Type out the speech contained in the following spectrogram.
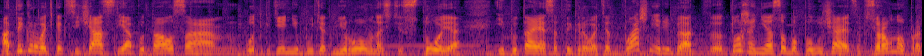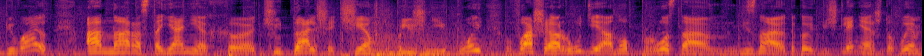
Отыгрывать, как сейчас я пытался, вот где-нибудь от неровности стоя и пытаясь отыгрывать от башни, ребят, э, тоже не особо получается. Все равно пробивают, а на расстояниях э, чуть дальше, чем ближний бой, ваше орудие, оно просто, не знаю, такое впечатление, что вы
